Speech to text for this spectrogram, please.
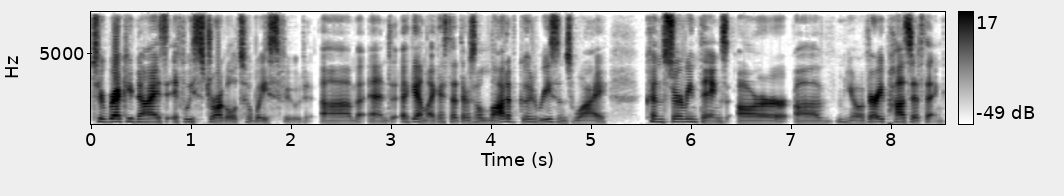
to recognize if we struggle to waste food. Um, and again, like I said, there's a lot of good reasons why conserving things are, uh, you know, a very positive thing.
